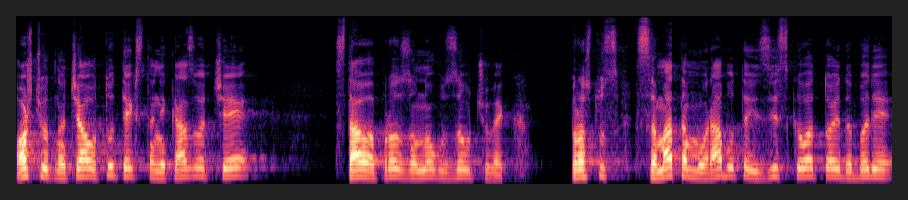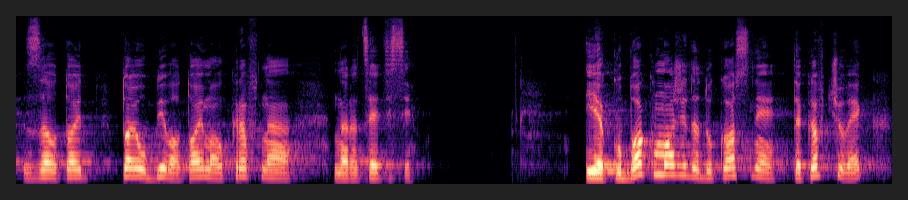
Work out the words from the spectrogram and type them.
Още от началото текста ни казва, че става въпрос за много зъл човек. Просто самата му работа изискала той да бъде зъл. Той, той е убивал, той е имал кръв на, на ръцете си. И ако Бог може да докосне такъв човек,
